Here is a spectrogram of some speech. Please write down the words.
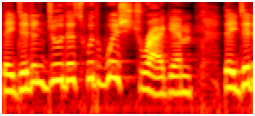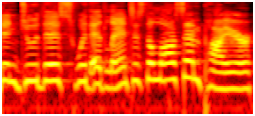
They didn't do this with Wish Dragon. They didn't do this with Atlantis the Lost Empire.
